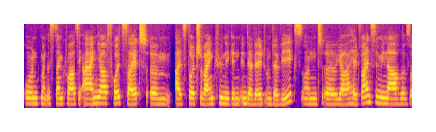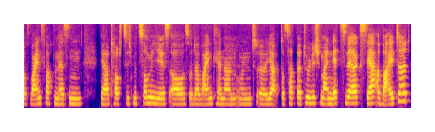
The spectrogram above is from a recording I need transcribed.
Und man ist dann quasi ein Jahr Vollzeit ähm, als deutsche Weinkönigin in der Welt unterwegs und äh, ja, hält Weinseminare, ist auf Weinfachmessen, ja, tauscht sich mit Sommeliers aus oder Weinkennern. Und äh, ja, das hat natürlich mein Netzwerk sehr erweitert.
